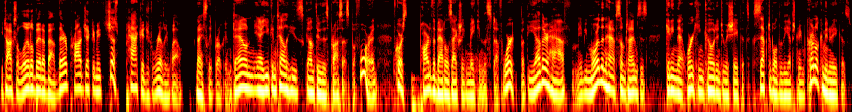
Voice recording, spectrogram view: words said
He talks a little bit about their project. I mean, it's just packaged really well nicely broken down. Yeah, you can tell he's gone through this process before. And of course, part of the battle is actually making the stuff work. But the other half, maybe more than half sometimes, is getting that working code into a shape that's acceptable to the upstream kernel community because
